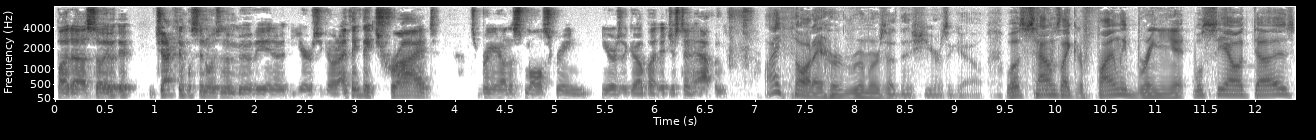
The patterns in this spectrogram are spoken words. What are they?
but uh, so it, it, Jack Nicholson was in a movie years ago, and I think they tried to bring it on the small screen years ago, but it just didn't happen. I thought I heard rumors of this years ago. Well, it sounds like they're finally bringing it. We'll see how it does.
